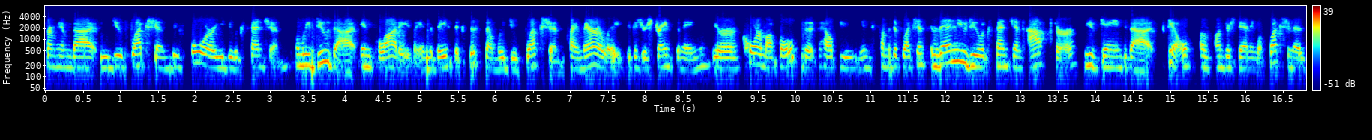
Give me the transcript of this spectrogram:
from him that you do flexion before you do extension. And we do that in Pilates. In the basic system, we do flexion primarily because you're strengthening your core muscles that help you come into flexion. And then you do extension after you've gained that skill of understanding what flexion is.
